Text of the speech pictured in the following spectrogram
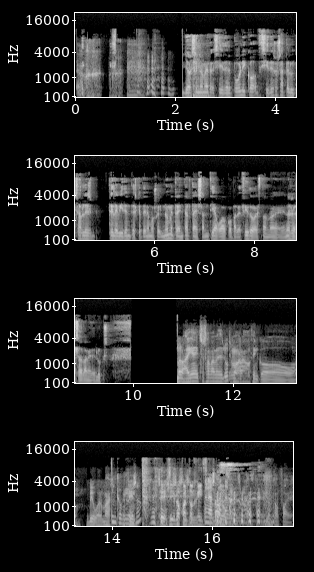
Yo si no me, si del público, si de esos apeluchables televidentes que tenemos hoy no me traen tarta de Santiago o algo parecido, esto no es, no es el Sálvame Deluxe. Bueno, alguien ha dicho Sálvame de Luz, hemos ganado cinco viewers más. Cinco en fin. ¿no? Sí, sí, Sí, sí, unos sí, cuantos sí. fire.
